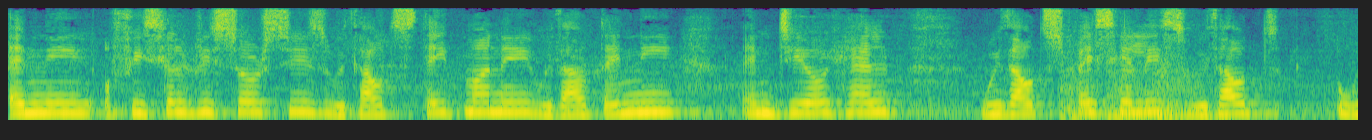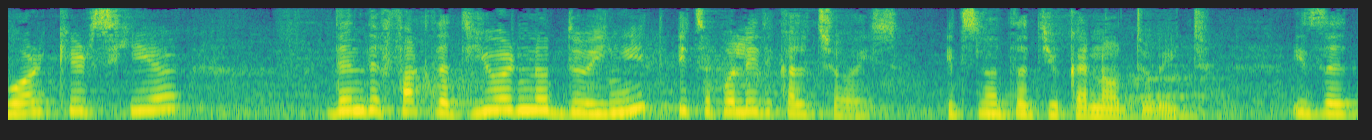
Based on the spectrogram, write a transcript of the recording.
any official resources, without state money, without any NGO help, without specialists, without workers here, then the fact that you are not doing it, it's a political choice. It's not that you cannot do it, it's that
